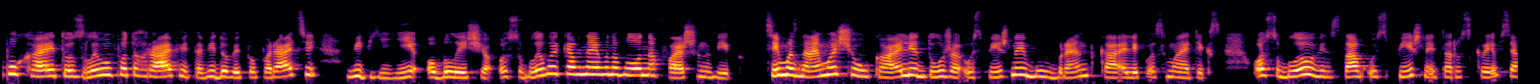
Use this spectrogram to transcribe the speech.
По хейту, зливу фотографій та відео від папараці від її обличчя, особливо яке в неї воно було на Fashion Week. Всі ми знаємо, що у Кайлі дуже успішний був бренд Kylie Cosmetics. Особливо він став успішний та розкрився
